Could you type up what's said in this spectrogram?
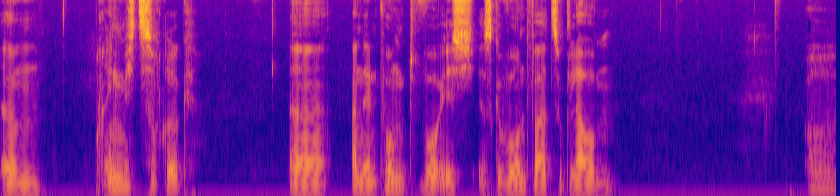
Ähm, bring mich zurück äh, an den Punkt, wo ich es gewohnt war zu glauben. oh,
